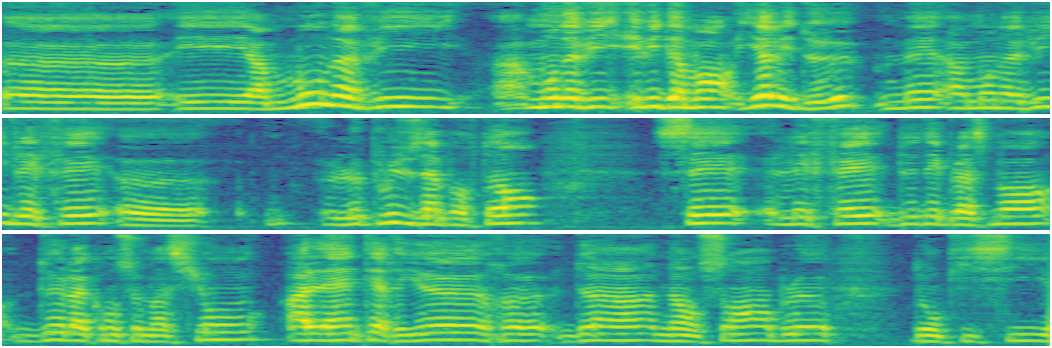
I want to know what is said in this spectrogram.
Euh, et à mon avis, à mon avis, évidemment, il y a les deux, mais à mon avis, l'effet euh, le plus important, c'est l'effet de déplacement de la consommation à l'intérieur d'un ensemble. Donc ici,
